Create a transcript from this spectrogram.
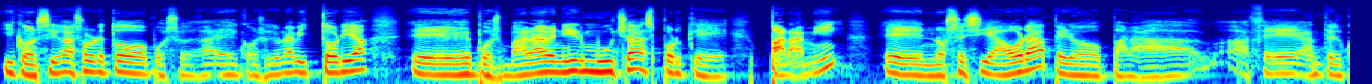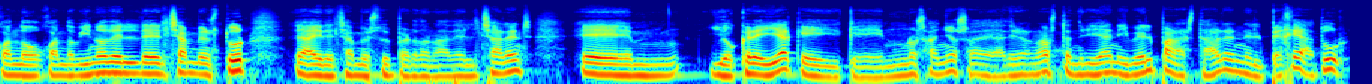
y consiga sobre todo pues eh, conseguir una victoria eh, pues van a venir muchas porque para mí eh, no sé si ahora pero para hace antes cuando cuando vino del, Champions Tour del Champions Tour perdona del Challenge yo creía que, en unos años Adrián Arnaus tendría nivel para estar en el PGA Tour.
